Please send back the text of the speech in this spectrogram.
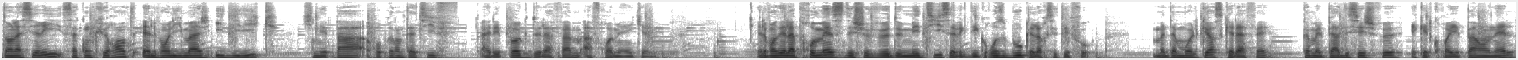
Dans la série, sa concurrente, elle vend l'image idyllique qui n'est pas représentatif à l'époque de la femme afro-américaine. Elle vendait la promesse des cheveux de métis avec des grosses boucles alors que c'était faux. Madame Walker, ce qu'elle a fait, comme elle perdait ses cheveux et qu'elle croyait pas en elle,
